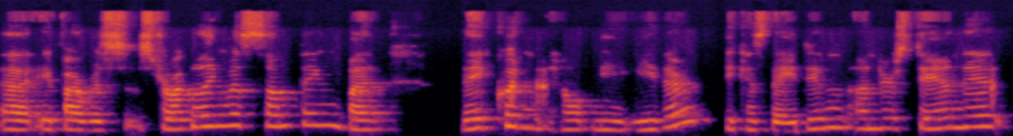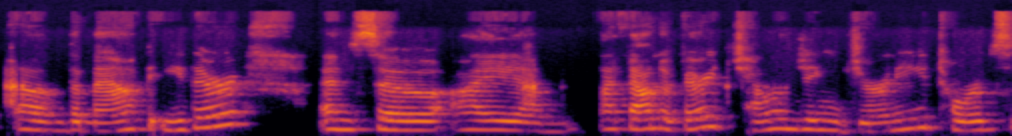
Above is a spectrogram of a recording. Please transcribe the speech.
uh, if I was struggling with something, but they couldn't help me either because they didn't understand it, um, the math either. And so I um, I found a very challenging journey towards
